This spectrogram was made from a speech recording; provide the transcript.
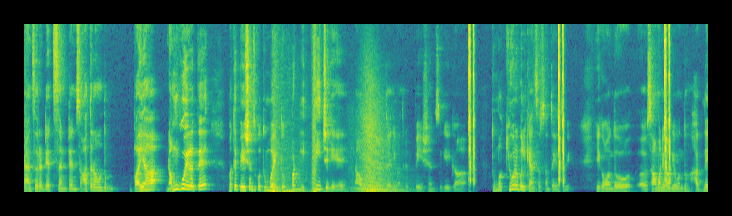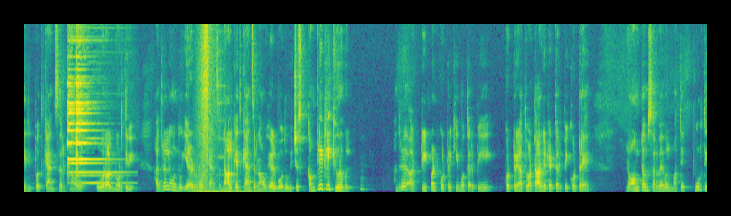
ಕ್ಯಾನ್ಸರ್ ಡೆತ್ ಸೆಂಟೆನ್ಸ್ ಆ ಥರ ಒಂದು ಭಯ ನಮಗೂ ಇರುತ್ತೆ ಮತ್ತು ಪೇಷಂಟ್ಸ್ಗೂ ತುಂಬ ಇತ್ತು. ಬಟ್ ಇತ್ತೀಚೆಗೆ ನಾವು ಏನು ಹೇಳ್ತಾ ಇದ್ದೀವಿ ಅಂದರೆ ಪೇಷಂಟ್ಸ್ಗೆ ಈಗ ತುಂಬ ಕ್ಯೂರಬಲ್ ಕ್ಯಾನ್ಸರ್ಸ್ ಅಂತ ಹೇಳ್ತೀವಿ. ಈಗ ಒಂದು ಸಾಮಾನ್ಯವಾಗಿ ಒಂದು ಹದಿನೈದು ಇಪ್ಪತ್ತು ಕ್ಯಾನ್ಸರ್ ನಾವು ಓವರ್ ಆಲ್ ನೋಡ್ತೀವಿ. ಅದರಲ್ಲಿ ಒಂದು ಎರಡು ಮೂರು ಕ್ಯಾನ್ಸರ್ ನಾಲ್ಕೈದು ಕ್ಯಾನ್ಸರ್ ನಾವು ಹೇಳ್ಬೋದು ವಿಚ್ ಇಸ್ ಕಂಪ್ಲೀಟ್ಲಿ ಕ್ಯೂರಬಲ್ ಅಂದರೆ ಆ ಟ್ರೀಟ್ಮೆಂಟ್ ಕೊಟ್ಟರೆ ಕೀಮೋಥೆರಪಿ ಕೊಟ್ಟರೆ ಅಥವಾ ಟಾರ್ಗೆಟೆಡ್ ಥೆರಪಿ ಕೊಟ್ಟರೆ ಲಾಂಗ್ ಟರ್ಮ್ ಸರ್ವೈವಲ್ ಮತ್ತೆ ಪೂರ್ತಿ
